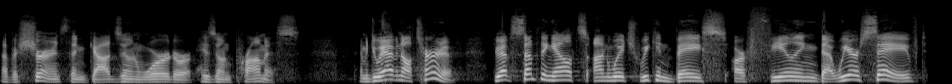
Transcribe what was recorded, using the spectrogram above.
of assurance than God's own word or his own promise? I mean, do we have an alternative? Do we have something else on which we can base our feeling that we are saved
